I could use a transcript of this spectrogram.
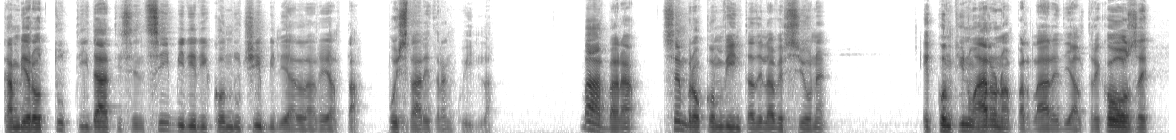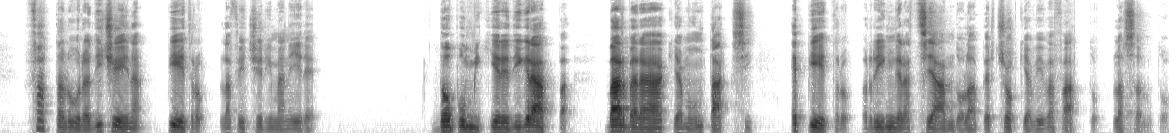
cambierò tutti i dati sensibili riconducibili alla realtà. Puoi stare tranquilla. Barbara sembrò convinta della versione e continuarono a parlare di altre cose. Fatta l'ora di cena, Pietro la fece rimanere. Dopo un bicchiere di grappa, Barbara chiamò un taxi e Pietro, ringraziandola per ciò che aveva fatto, la salutò.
